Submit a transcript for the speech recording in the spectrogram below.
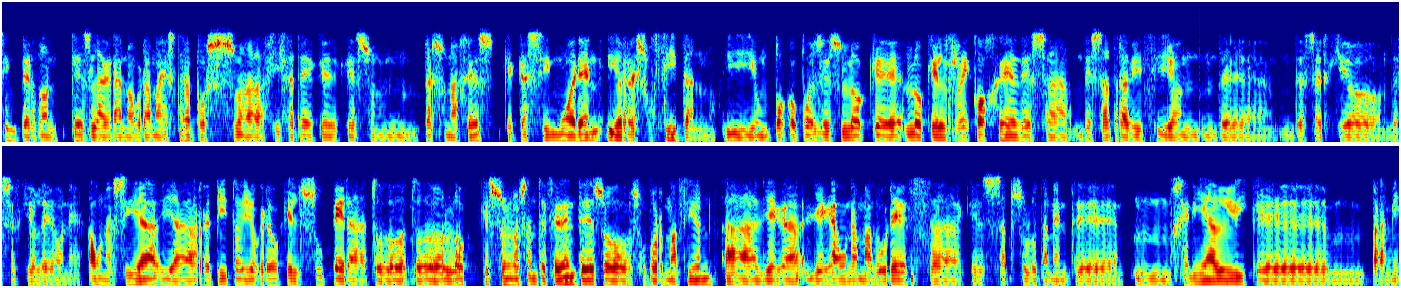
Sin Perdón, que es la gran obra maestra, pues ah, fíjate que, que son personajes que casi mueren y resucitan, ¿no? y un poco pues es lo que lo que él recoge de esa de esa tradición de, de Sergio de Sergio Leone. Aún así ya, repito yo creo que él supera todo todo lo que son los antecedentes o su formación llega llega a una madurez que es absolutamente mm, genial y que mm, para mí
